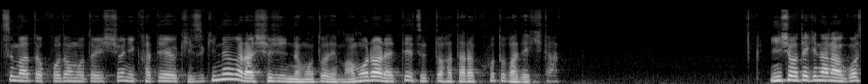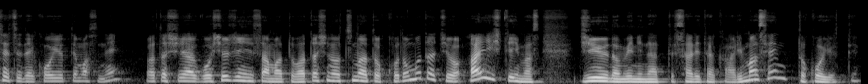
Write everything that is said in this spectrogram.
妻と子供と一緒に家庭を築きながら主人のもとで守られてずっと働くことができた。印象的なのは5節でこう言ってますね。私はご主人様と私の妻と子供たちを愛しています。自由の身になって去りたくありませんとこう言って。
